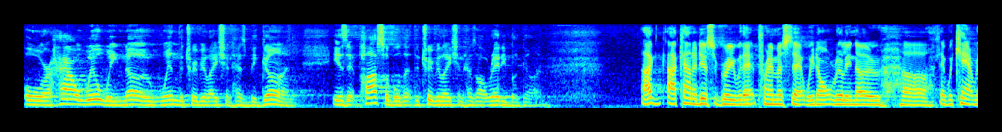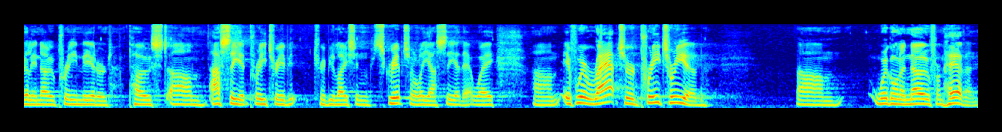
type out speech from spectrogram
or how will we know when the tribulation has begun? Is it possible that the tribulation has already begun? I, I kind of disagree with that premise that we don't really know, uh, that we can't really know pre, mid, or post. Um, I see it pre tribulation. Scripturally, I see it that way. Um, if we're raptured pre trib, um, we're going to know from heaven.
